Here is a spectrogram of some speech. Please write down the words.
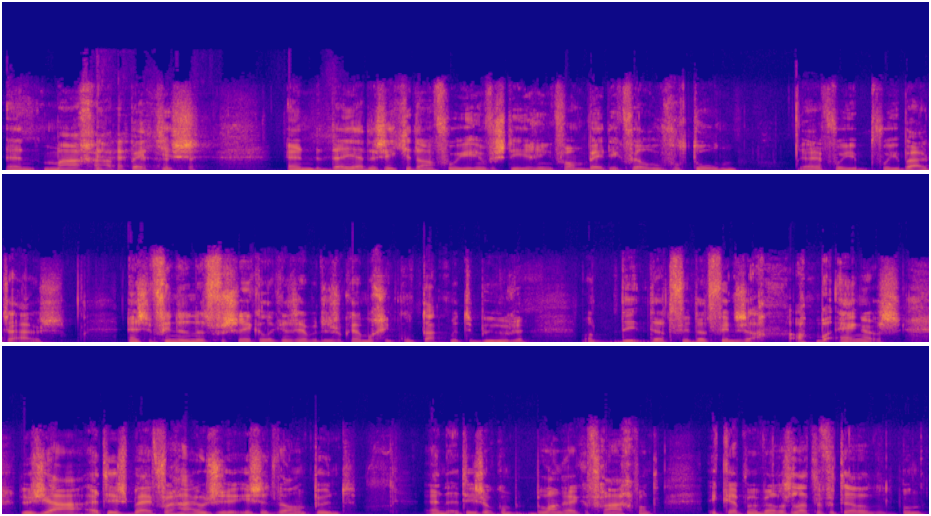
en MAGA-petjes. en daar, ja, daar zit je dan voor je investering van weet ik veel hoeveel ton, hè, voor, je, voor je buitenhuis. En ze vinden het verschrikkelijk en ze hebben dus ook helemaal geen contact met de buren. Want die, dat, dat vinden ze allemaal engers. Dus ja, het is bij verhuizen is het wel een punt. En het is ook een belangrijke vraag, want ik heb me wel eens laten vertellen dat op een,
